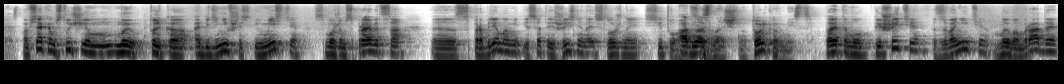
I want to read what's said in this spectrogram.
гораздо. Во всяком случае, мы только объединившись и вместе сможем справиться э, с проблемами и с этой жизненной сложной ситуацией. Однозначно, только вместе. Поэтому пишите, звоните, мы вам рады.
